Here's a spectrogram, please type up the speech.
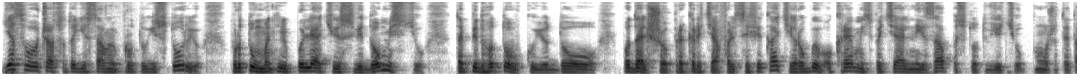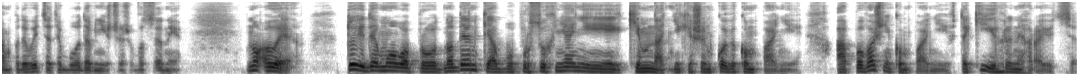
Я свого часу тоді саме про ту історію, про ту маніпуляцію свідомістю та підготовкою до подальшого прикриття фальсифікації робив окремий спеціальний запис тут в YouTube. Можете там подивитися, це було давніше восени. Ну але то йде мова про одноденки або про сухняні кімнатні кишенькові компанії. А поважні компанії в такі ігри не граються.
